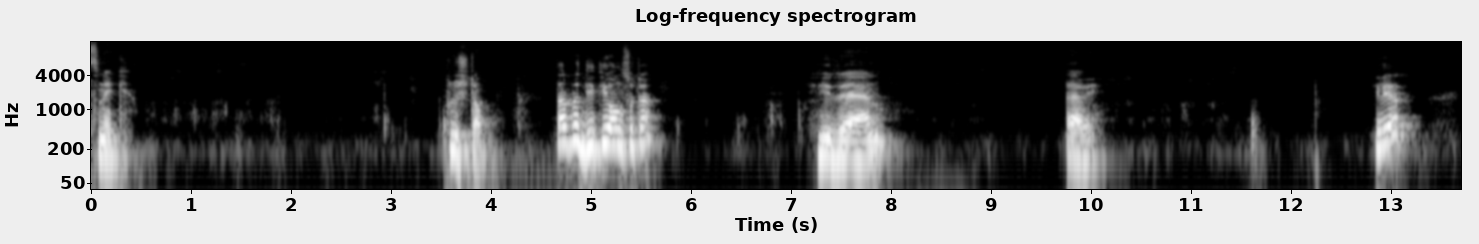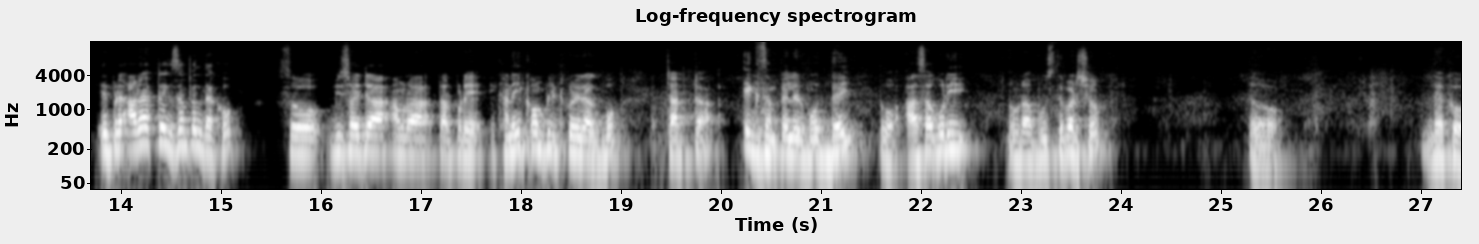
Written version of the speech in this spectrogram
snake full stop তারপরে দ্বিতীয় অংশটা হি র্যান অ্যাওয়ে ক্লিয়ার এরপরে আরও একটা এক্সাম্পল দেখো। সো বিষয়টা আমরা তারপরে এখানেই কমপ্লিট করে রাখব। চারটা এক্সাম্পলের মধ্যেই। তো আশা করি তোমরা বুঝতে পারছ। তো দেখো।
